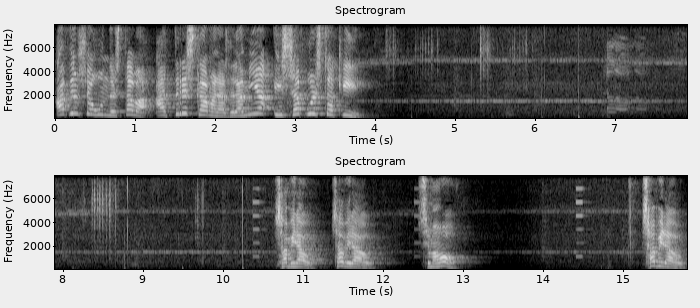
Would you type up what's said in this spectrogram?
Hace un segundo estaba a tres cámaras de la mía y se ha puesto aquí. Se ha virado, se ha virado. Se mamó. Se ha virado.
